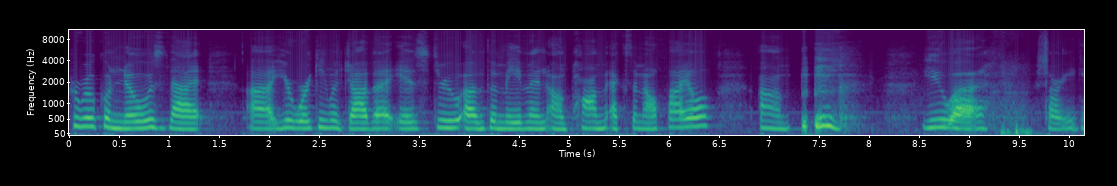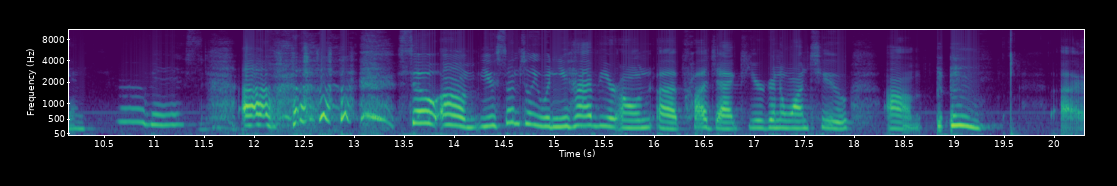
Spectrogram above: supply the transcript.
Heroku knows that uh, you're working with Java is through um, the Maven um, POM XML file. Um, you, uh, sorry again, nervous. Uh, so um, you essentially, when you have your own uh, project, you're going to want to um, uh,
